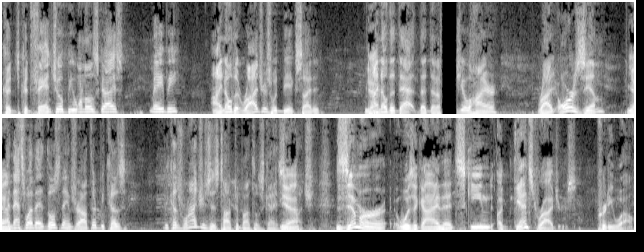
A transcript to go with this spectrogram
Could could Fangio be one of those guys? Maybe. I know that Rodgers would be excited. Yeah. I know that that that, that a Fangio hire, Rod, or Zim, Yeah. and that's why they, those names are out there because because Rodgers has talked about those guys so Yeah. much. Zimmer was a guy that schemed against Rodgers pretty well.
